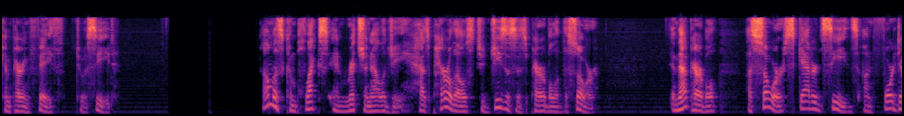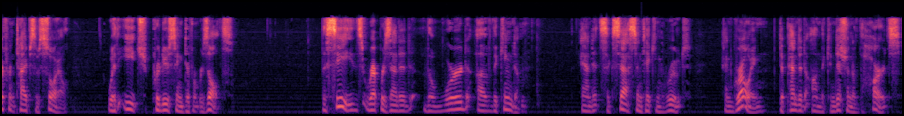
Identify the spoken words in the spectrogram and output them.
comparing faith to a seed. Alma's complex and rich analogy has parallels to Jesus' parable of the sower. In that parable, a sower scattered seeds on four different types of soil, with each producing different results. The seeds represented the word of the kingdom, and its success in taking root and growing depended on the condition of the hearts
